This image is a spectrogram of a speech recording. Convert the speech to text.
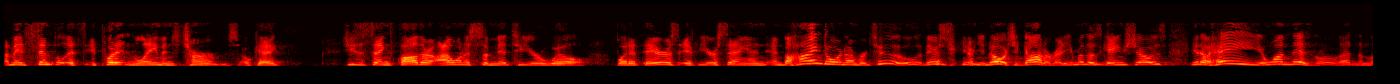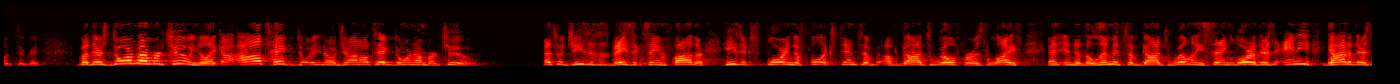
I mean, it's simple. It's, it put it in layman's terms, okay? Jesus is saying, Father, I want to submit to your will. But if there's, if you're saying, and, and behind door number two, there's, you know, you know what you got already. You remember those game shows? You know, hey, you won this. Oh, that doesn't look too great. But there's door number two, and you're like, I'll take, door, you know, John, I'll take door number two. That's what Jesus is basically saying, Father. He's exploring the full extent of, of God's will for his life and into the limits of God's will. And he's saying, Lord, if there's any, God, if there's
